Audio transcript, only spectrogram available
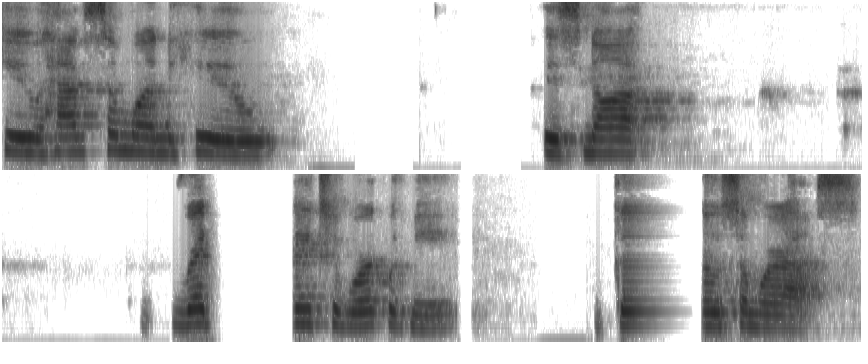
to have someone who is not ready to work with me go somewhere else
